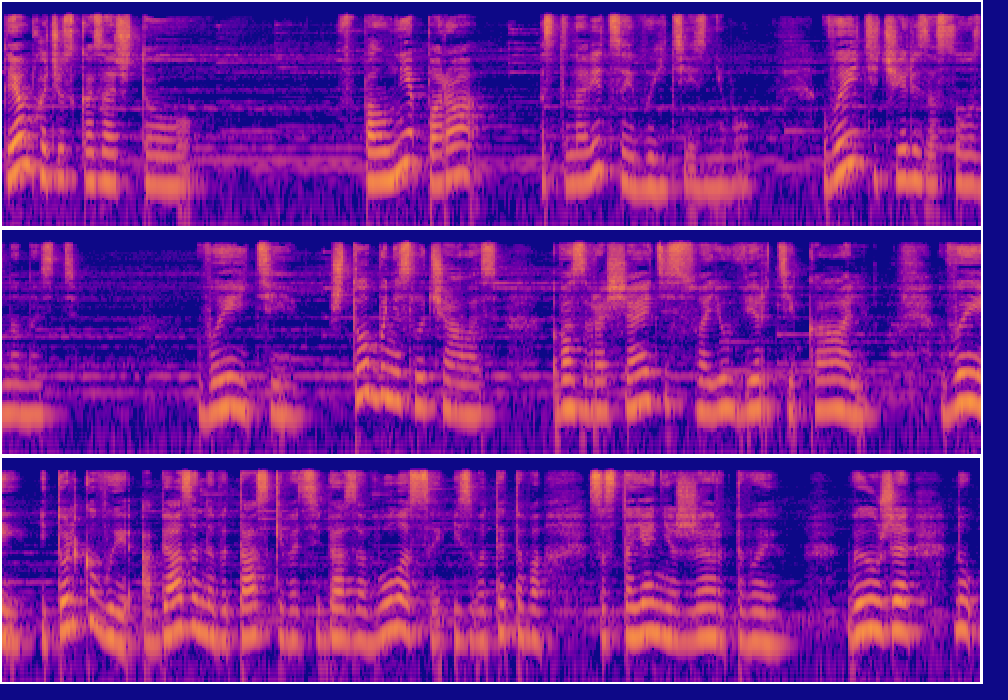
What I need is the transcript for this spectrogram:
То я вам хочу сказать, что вполне пора остановиться и выйти из него. Выйти через осознанность. Выйти. Что бы ни случалось, возвращайтесь в свою вертикаль. Вы и только вы обязаны вытаскивать себя за волосы из вот этого состояния жертвы. Вы уже, ну,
